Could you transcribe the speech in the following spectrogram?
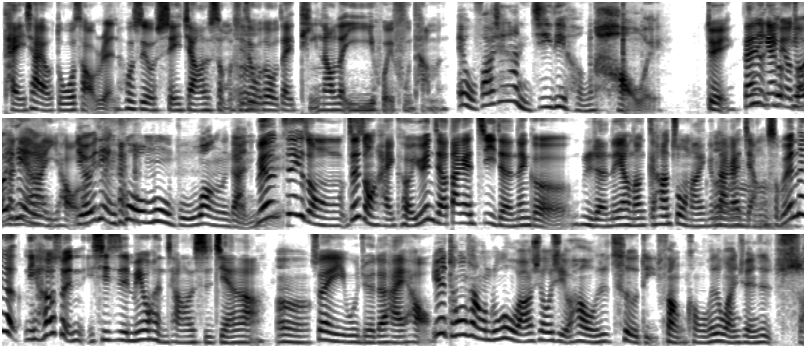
台下有多少人，或是有谁讲了什么，其实我都有在听，然后再一一回复他们。哎、欸，我发现让你记忆力很好、欸，哎。对，但是应该没有找他阿姨好，有一点过目不忘的感觉。没有这种这种还可以，因为你只要大概记得那个人的样子，跟他坐哪里，跟大概讲什么。因为那个你喝水其实没有很长的时间啦，嗯，所以我觉得还好。因为通常如果我要休息的话，我是彻底放空，或是完全是唰，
